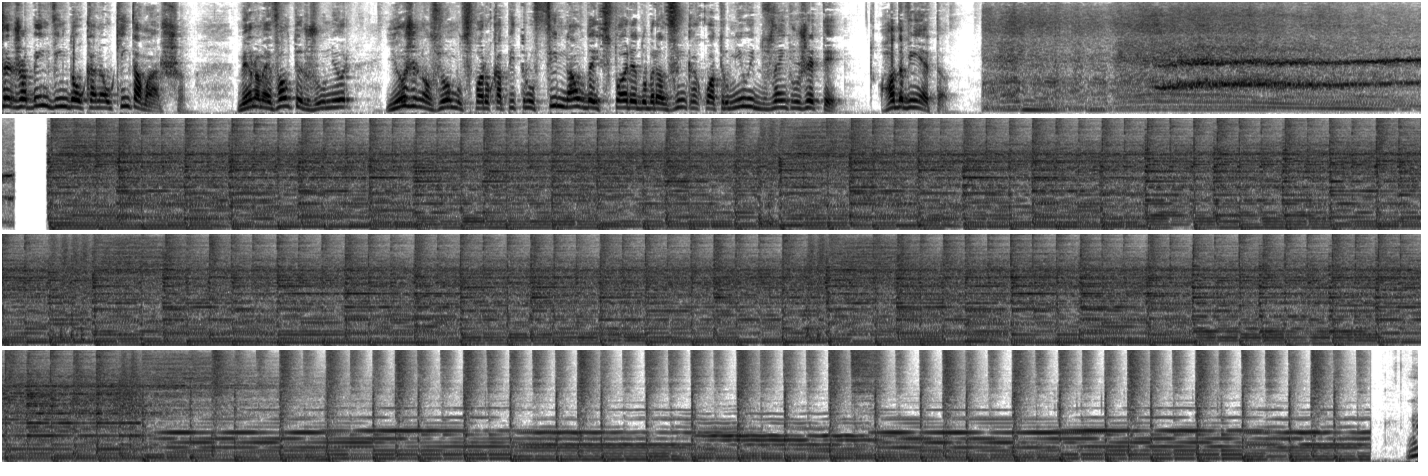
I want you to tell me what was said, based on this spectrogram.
Seja bem-vindo ao canal Quinta Marcha. Meu nome é Walter Júnior e hoje nós vamos para o capítulo final da história do Brasinca 4200 GT. Roda a vinheta.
